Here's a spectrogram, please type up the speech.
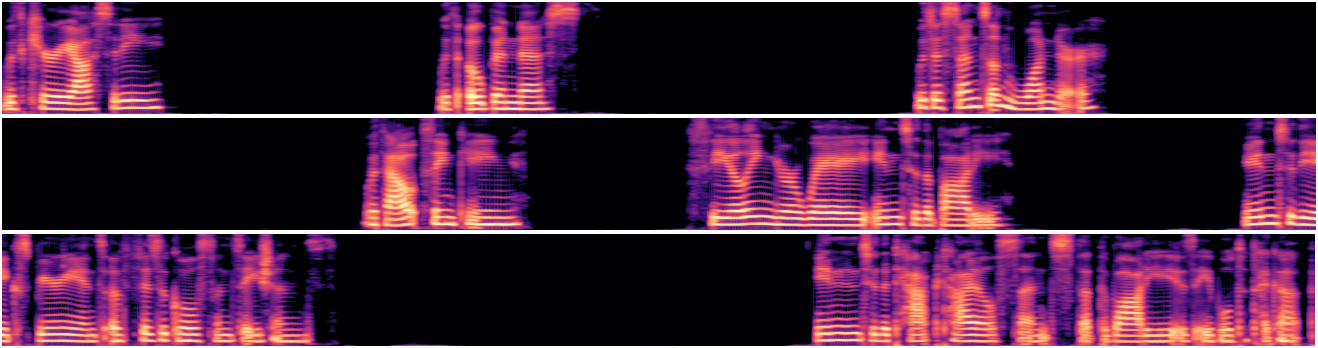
with curiosity, with openness, with a sense of wonder. Without thinking, feeling your way into the body, into the experience of physical sensations, into the tactile sense that the body is able to pick up.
